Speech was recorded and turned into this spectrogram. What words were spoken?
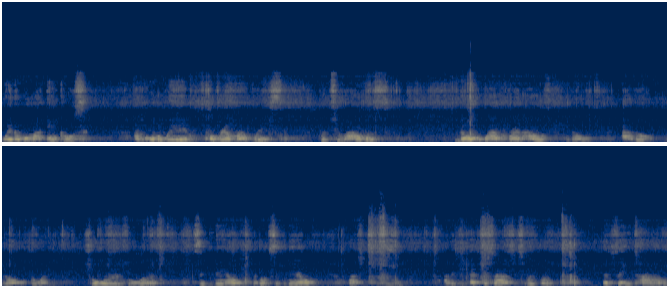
wearing them on my ankles, I'm going to wear them around my wrist for two hours. You know, while I'm around the house, you know, either, you know, doing chores or sitting down. If I'm sitting down, watching TV. I can do exercises with them at the same time.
